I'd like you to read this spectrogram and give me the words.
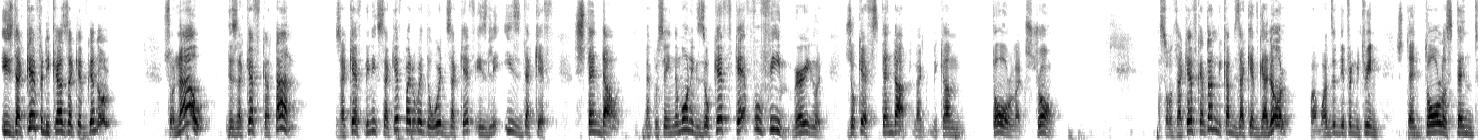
Is the ונקרא זקף gadol. So now, the zakef katan, zakef meaning zakef by the way, the word זקף is להזדקף, stand out. Like we say in the morning, Zokef כפופים, very good. Zokef, stand up, like become tall, like strong. So זקף קטן become זקף גדול. Well, what's the difference between stand tall or stand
